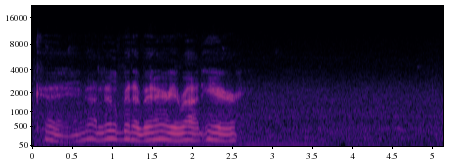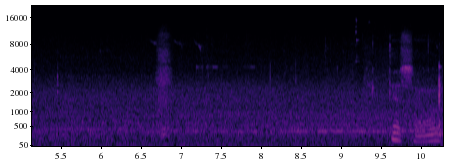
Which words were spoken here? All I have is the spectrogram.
Okay, I got a little bit of an area right here. Get this off.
